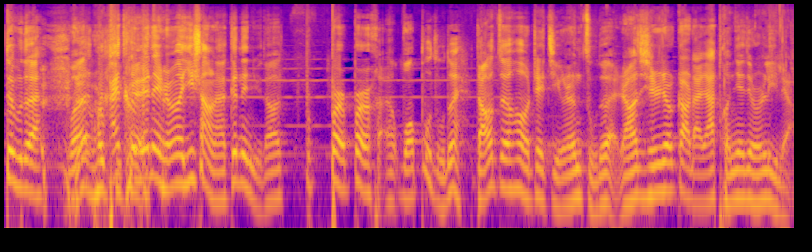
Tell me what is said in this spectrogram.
对不对？我还特别那什么，一上来跟那女的倍儿倍儿狠，我不组队。然后最后这几个人组队，然后其实就是告诉大家团结就是力量。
